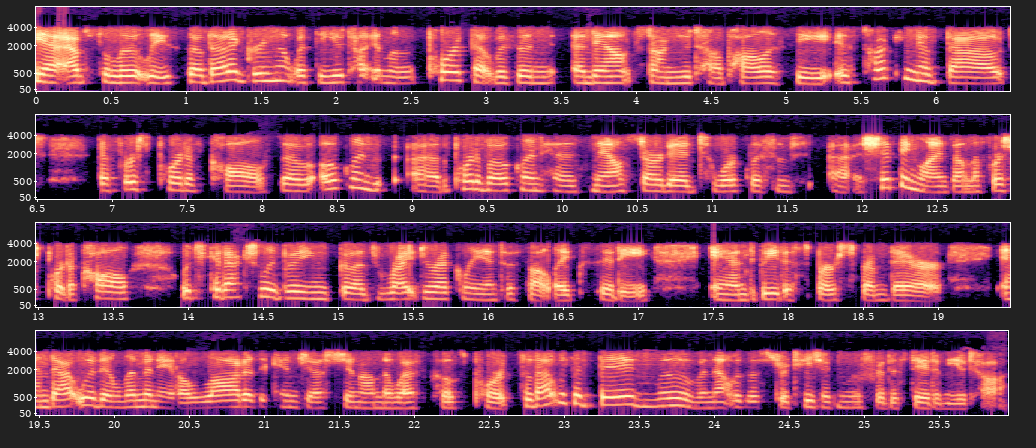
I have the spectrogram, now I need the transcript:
Yeah, absolutely. So that agreement with the Utah Inland Port that was in, announced on Utah policy is talking about the first port of call. So Oakland, uh, the Port of Oakland has now started to work with some uh, shipping lines on the first port of call, which could actually bring goods right directly into Salt Lake City and be dispersed from there. And that would eliminate a lot of the congestion on the West Coast ports. So that was a big move, and that was a strategic move for the state of Utah.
